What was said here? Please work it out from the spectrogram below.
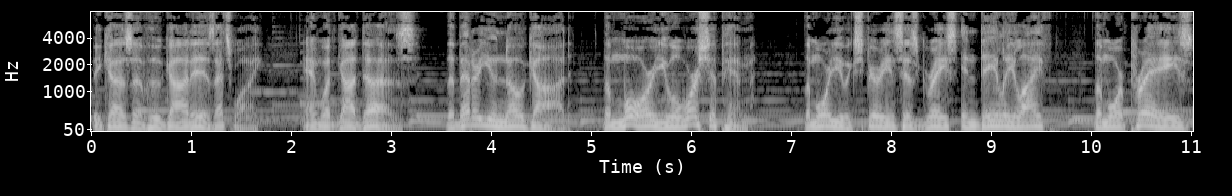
Because of who God is, that's why. And what God does. The better you know God, the more you will worship Him. The more you experience His grace in daily life, the more praise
